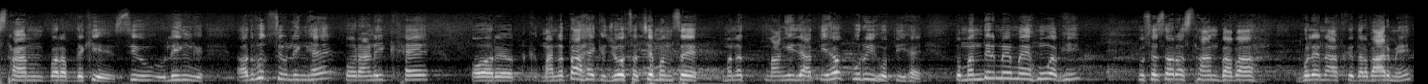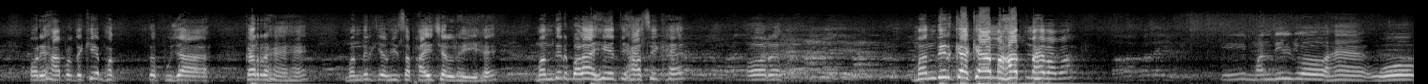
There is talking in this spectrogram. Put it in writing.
स्थान पर अब देखिए, शिवलिंग, अद्भुत शिवलिंग है, पौराणिक है और मान्यता है कि जो सच्चे मन से मन्नत मांगी जाती है, वो पूरी होती है। तो मंदिर में मैं हूँ अभी कुशेश्वर स्थान बाबा भोलेनाथ के दरबार में और यहाँ पर देखिए भक्त पूजा कर रहे हैं। मंदिर की अभी सफ़ाई चल रही है। मंदिर बड़ा ही ऐतिहासिक है और मंदिर का क्या महात्मा है बाबा? ये मंदिर जो है, वो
